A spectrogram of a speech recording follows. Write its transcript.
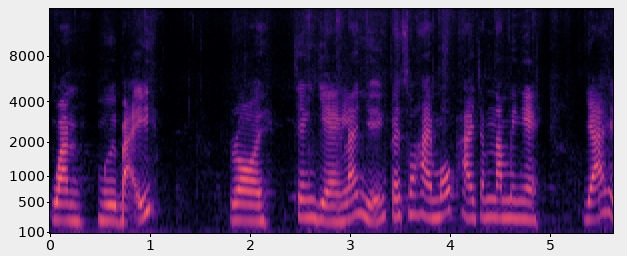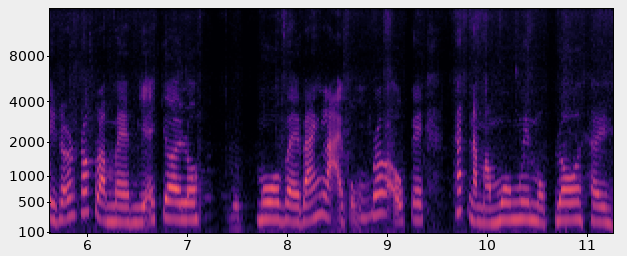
hoành 17 rồi trang vàng lá nhuyễn cây số 21 250 ngàn. Giá thì rất rất là mềm, dễ chơi luôn mua về bán lại cũng rất là ok. Khách nào mà mua nguyên một lô thì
